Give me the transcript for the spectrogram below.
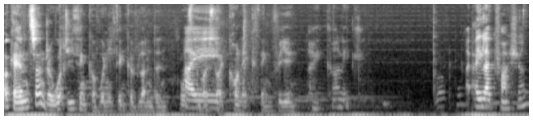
Okay, and Sandra, what do you think of when you think of London? What's the most iconic thing for you? Iconic. I, I like fashion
